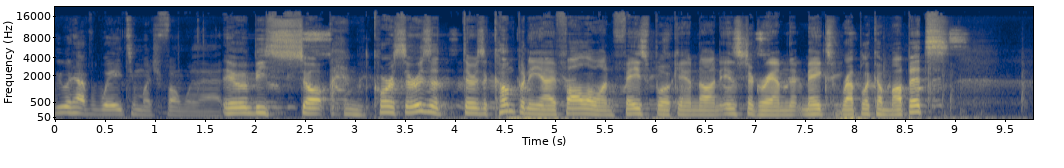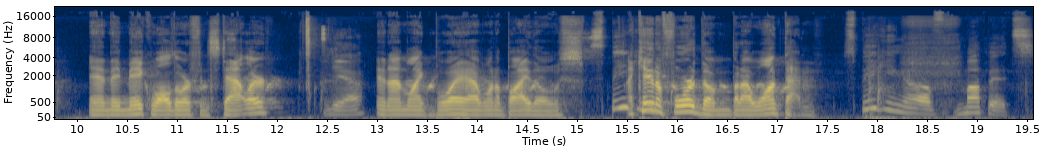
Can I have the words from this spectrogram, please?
we would have way too much fun with that. It would be so. And of course, there is a there's a company I follow on Facebook and on Instagram that makes replica Muppets, and they make Waldorf and Statler. Yeah. And I'm like, boy, I want to buy those. Speaking I can't afford them, but I want them. Speaking of Muppets,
